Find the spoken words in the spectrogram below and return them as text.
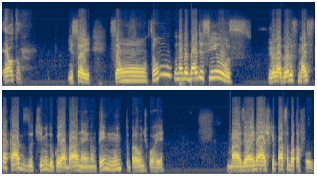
Elton. Isso aí. São, são, na verdade, assim, os jogadores mais destacados do time do Cuiabá, né? Não tem muito para onde correr. Mas eu ainda acho que passa o Botafogo.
